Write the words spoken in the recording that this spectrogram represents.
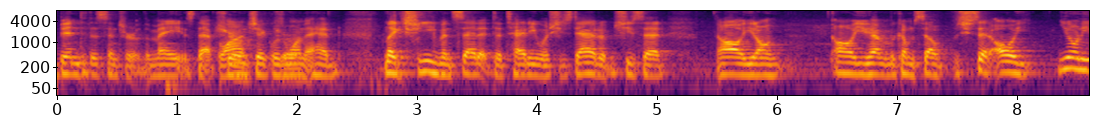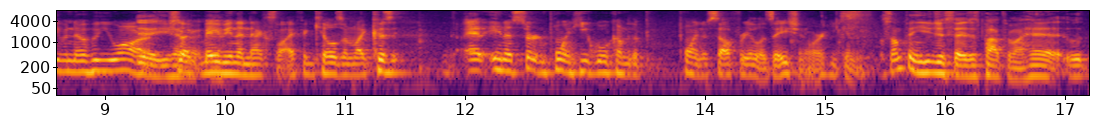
been to the center of the maze. That True, blonde chick was true. one that had, like she even said it to Teddy when she stabbed him. She said, "Oh, you don't, oh, you haven't become self." She said, "Oh, you don't even know who you are." Yeah, you She's like, maybe yeah. in the next life, and kills him. Like, because at in a certain point, he will come to the point of self realization where he can. Something you just said just popped in my head. With,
